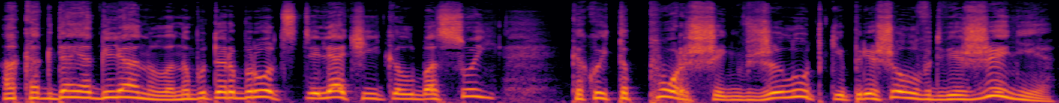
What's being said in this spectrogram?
А когда я глянула на бутерброд с телячьей колбасой, какой-то поршень в желудке пришел в движение,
